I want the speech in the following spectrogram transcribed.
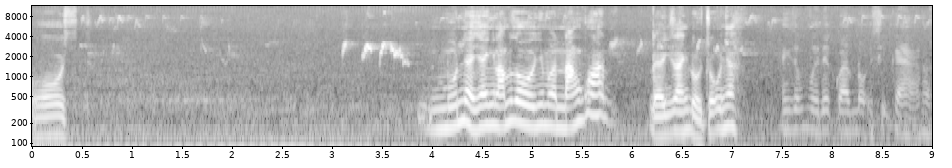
Ôi muốn nhảy nhanh lắm rồi nhưng mà nắng quá. Để anh danh đổi chỗ nhá. Anh giống vừa đi qua đội sĩ gà thôi.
